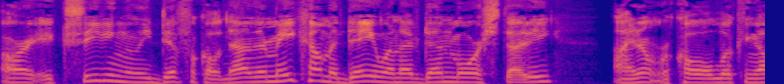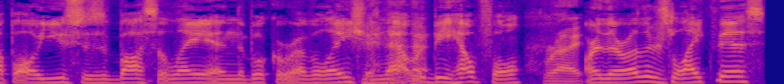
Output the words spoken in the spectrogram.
are exceedingly difficult. Now, there may come a day when I've done more study. I don't recall looking up all uses of basileia in the Book of Revelation. That would be helpful. Right. Are there others like this?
